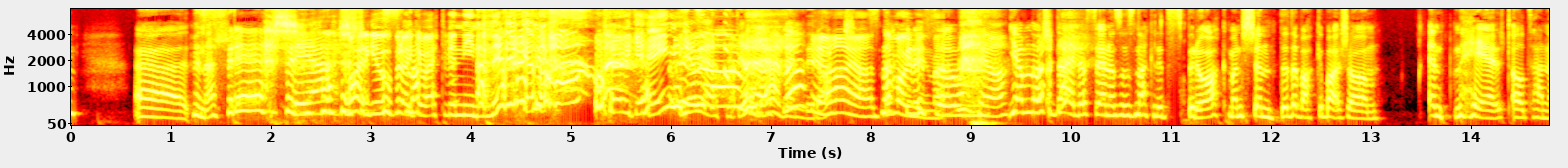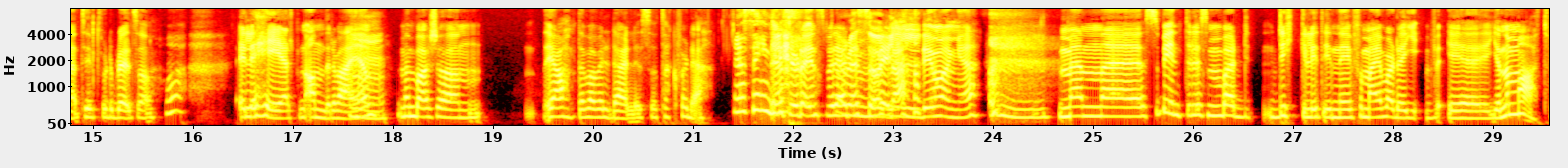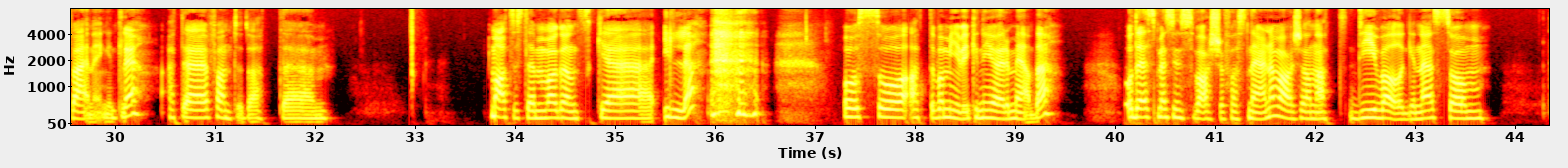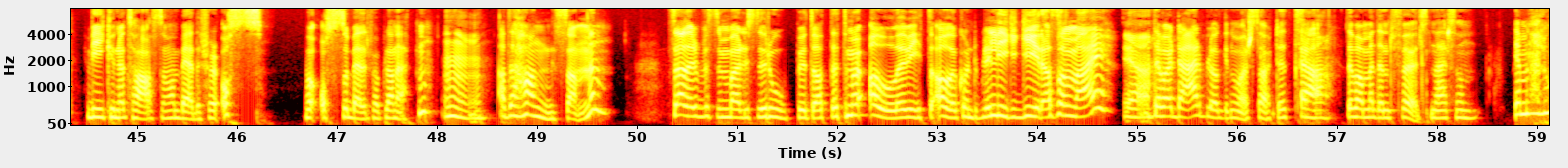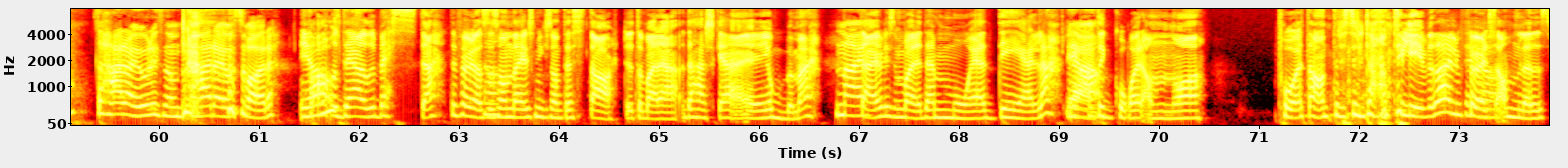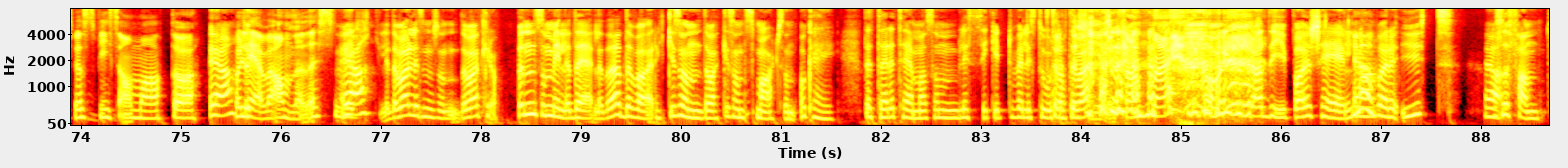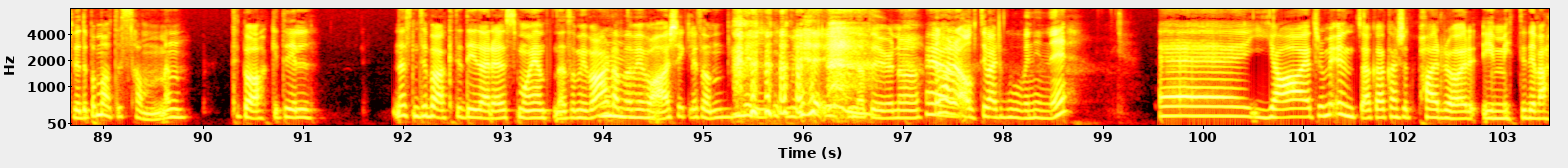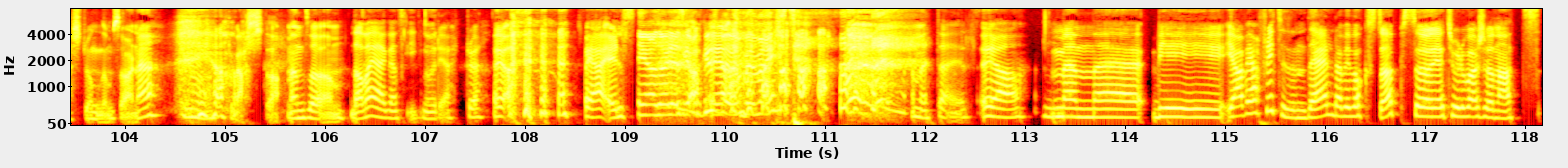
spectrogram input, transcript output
Uh, Hun er fresh. fresh. Herregud, hvorfor har jeg ikke vært venninner? vi ikke hengt? Jeg vet ikke, det er veldig rart. ja, vi Snakker det så Ja. Ja, men det var så deilig å se noen som snakket et språk man skjønte. Det var ikke bare sånn enten helt alternativt, hvor det ble litt sånn Åh, eller helt den andre veien. Mm. Men bare sånn Ja, det var veldig deilig, så takk for det. Jeg. Jeg tror det har inspirert veldig mange. Men eh, så begynte jeg liksom bare å dykke litt inn i For meg var det eh, gjennom matveien, egentlig, at jeg fant ut at eh, matsystemet var ganske ille. og så at det var mye vi kunne gjøre med det. Og det som jeg syntes var så fascinerende, var sånn at de valgene som vi kunne ta som var bedre for oss, var også bedre for planeten. Mm. At det hang sammen. Så hadde jeg plutselig bare lyst til å rope ut at dette må jo alle vite, alle kommer til å bli like gira som meg. Ja. Det var der bloggen vår startet. Ja. Det var med den følelsen der sånn Ja, men hallo, det her er jo liksom Det her er jo svaret. Ja, og det er jo det beste. Det føler jeg også sånn, det er liksom ikke sånn at jeg startet og bare Det her skal jeg jobbe med. Nei. Det er jo liksom bare Det må jeg dele. Ja. At det går an å få et annet resultat i livet. da, Eller føle seg Ja. annerledes ved å spise annen mat og, Ja. og leve annerledes. Ja. Virkelig. Det var liksom sånn, det var kroppen som ville dele det. Det var ikke sånn, det var ikke sånn smart sånn Ok, dette er et tema som blir sikkert veldig stort. Strategi, liksom. Nei. Det kommer liksom fra dypet av sjelen Ja. og bare ut. Ja. Og så fant vi det på en måte sammen tilbake til Nesten tilbake til de der små jentene som vi var, da, da vi var skikkelig sånn ute i naturen og ja. har dere alltid vært gode venninner? Eh, ja, jeg tror med unntak av kanskje et par år i midt i de verste ungdomsårene. Ikke verst, da, men så Da var jeg ganske ignorert, tror jeg. ja. For jeg er eldst. Ja, det var det jeg skulle akkurat spørre om med meg. Anette er eldst. Ja, men eh, vi, ja, vi har flyttet en del da vi vokste opp, så jeg tror det var sånn at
